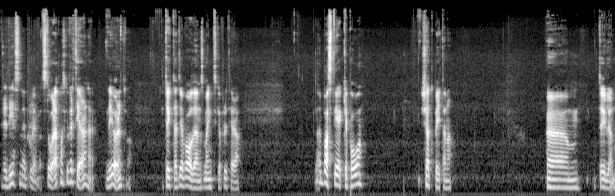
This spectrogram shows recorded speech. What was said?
Det är det som är problemet. Står det att man ska fritera den här? Det gör det inte va? Jag tyckte att jag valde en som man inte ska fritera. Jag bara steka på köttbitarna. Um, tydligen.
